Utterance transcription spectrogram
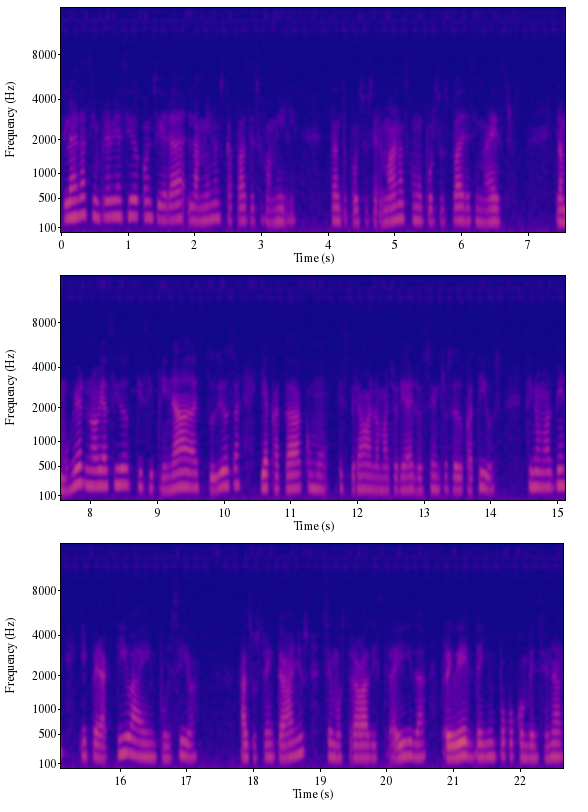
Clara siempre había sido considerada la menos capaz de su familia, tanto por sus hermanas como por sus padres y maestros. La mujer no había sido disciplinada, estudiosa y acatada como esperaban la mayoría de los centros educativos, sino más bien hiperactiva e impulsiva. A sus 30 años se mostraba distraída, rebelde y un poco convencional.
